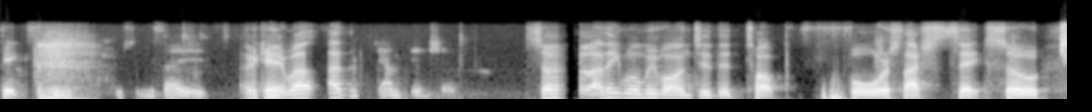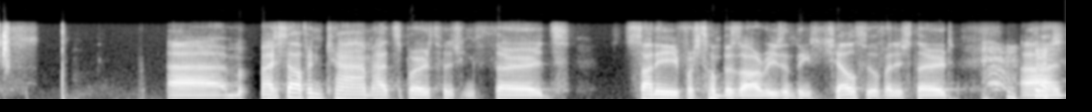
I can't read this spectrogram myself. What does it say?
sixteen pushing side okay, well, uh, championship. so I think we'll move on to the top four slash six. So, um, myself and Cam had Spurs finishing third. Sonny, for some bizarre reason, thinks Chelsea will finish third, and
